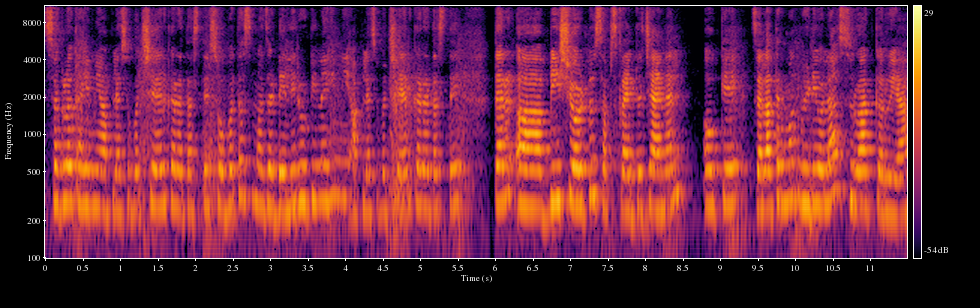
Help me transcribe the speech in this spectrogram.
सगळं काही मी आपल्यासोबत शेअर करत असते. सोबतच माझं डेली रुटीनही मी आपल्यासोबत शेअर करत असते. तर be sure to subscribe the channel okay चला तर मग व्हिडिओला सुरुवात करूया.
